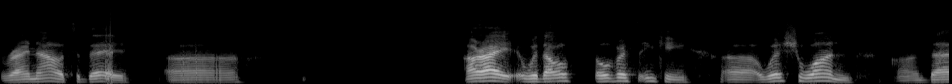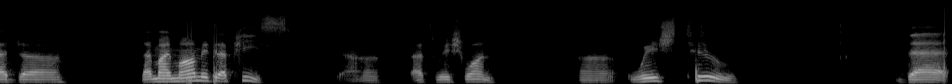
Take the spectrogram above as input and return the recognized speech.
Right now, today. Uh, all right, without overthinking, uh, wish one uh, that uh, that my mom is at peace. Uh, that's wish one. Uh, wish two that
